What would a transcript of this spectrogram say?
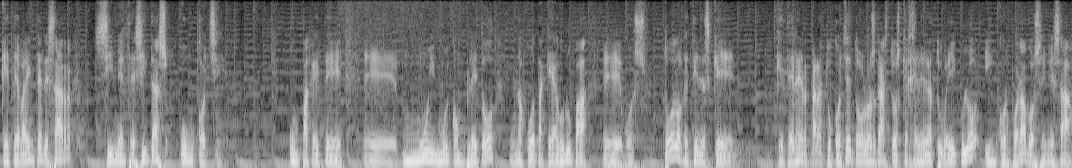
que te va a interesar si necesitas un coche. Un paquete eh, muy muy completo, una cuota que agrupa eh, pues, todo lo que tienes que, que tener para tu coche, todos los gastos que genera tu vehículo incorporados en esa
